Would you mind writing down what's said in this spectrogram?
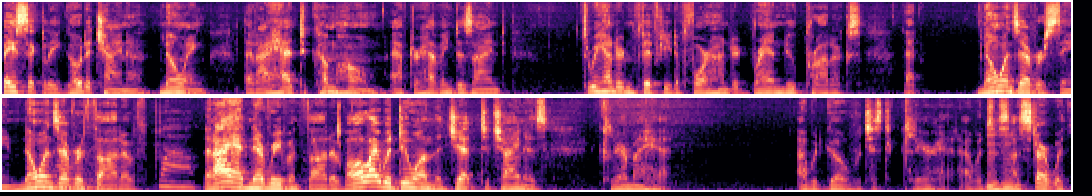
basically go to China knowing that I had to come home after having designed 350 to 400 brand new products that no one's ever seen, no one's ever thought of, Wow. that I had never even thought of. All I would do on the jet to China is clear my head. I would go with just a clear head. I would just Mhm. I start with.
